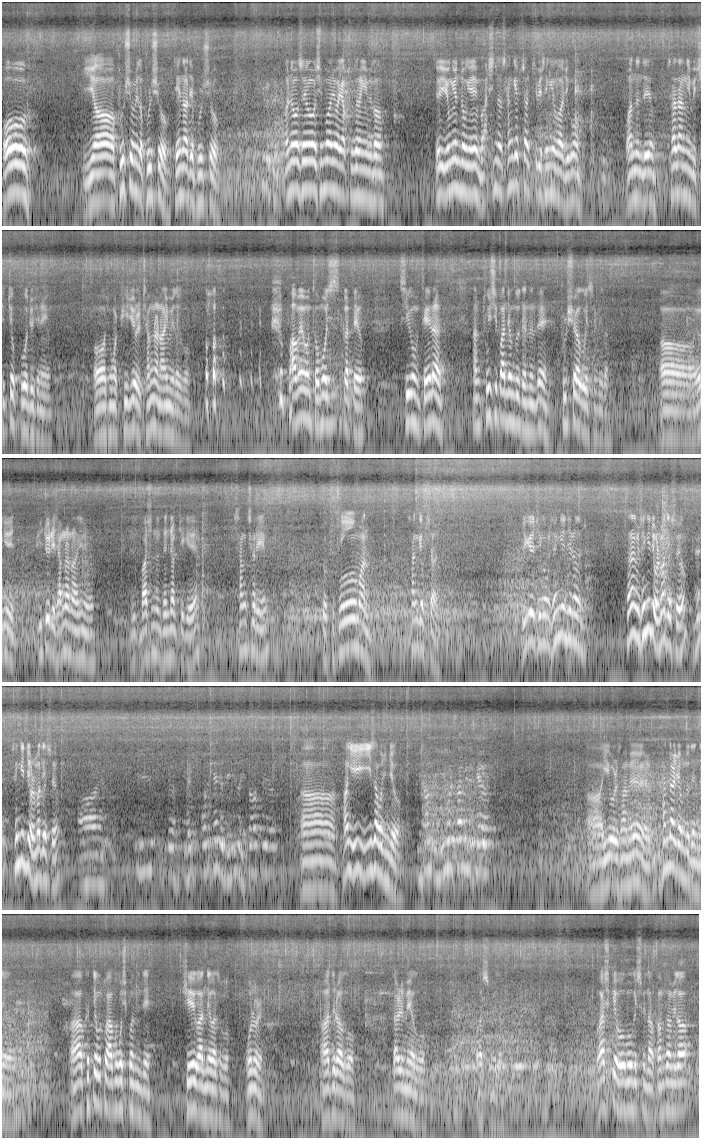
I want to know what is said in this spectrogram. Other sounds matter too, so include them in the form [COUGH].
오, 이야, 불쇼입니다, 불쇼. 대낮에 불쇼. 안녕하세요. 신만이와 약수사랑입니다. 여기 용현동에 맛있는 삼겹살집이 생겨가지고 왔는데요. 사장님이 직접 구워주시네요. 어, 정말 비주얼 장난 아닙니다, 이거. [LAUGHS] 밤에 오면 더 멋있을 것 같아요. 지금 대낮 한 2시 반 정도 됐는데 불쇼하고 있습니다. 어, 여기 비주얼이 장난 아니네요. 맛있는 된장찌개, 상차림, 또 두툼한 삼겹살. 이게 지금 생긴 지는, 사장님 생긴 지 얼마 됐어요? 네? 생긴 지 얼마 됐어요? 아, 이, 그, 오래됐는데 일로 있어 왔어요. 아, 한 이, 이사 오신죠? 이사 2월 3일에 돼요. 아, 2월 3일, 한 달 정도 됐네요. 아, 그때부터 와보고 싶었는데, 기회가 안 돼가서 오늘 아들하고 딸내미하고 왔습니다. 맛있게 먹어보겠습니다. 감사합니다.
